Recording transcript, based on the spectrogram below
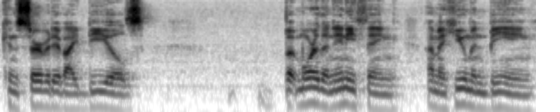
conservative ideals. But more than anything, I'm a human being.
